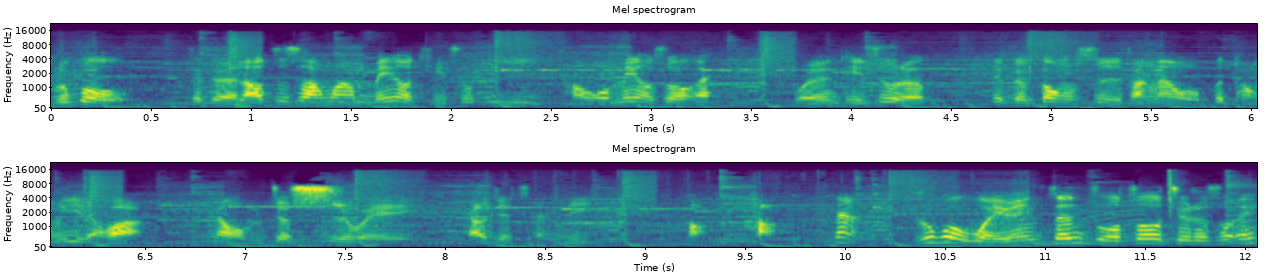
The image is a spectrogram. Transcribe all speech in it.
如果这个劳资双方没有提出异议，好，我没有说，哎，委员提出了这个共识方案我不同意的话，那我们就视为调解成立。好，好，那如果委员斟酌之后觉得说，哎。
